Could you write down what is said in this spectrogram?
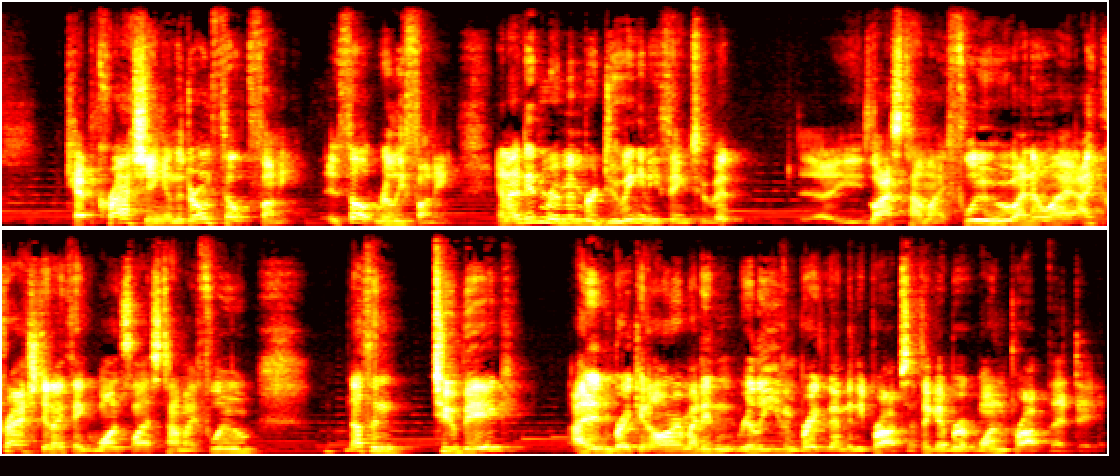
I kept crashing and the drone felt funny. It felt really funny. And I didn't remember doing anything to it uh, last time I flew. I know I, I crashed it, I think, once last time I flew. Nothing too big. I didn't break an arm. I didn't really even break that many props. I think I broke one prop that day.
